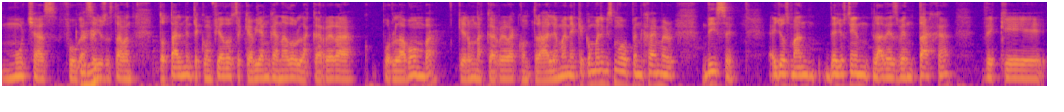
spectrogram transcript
muchas fugas. Ellos estaban totalmente confiados de que habían ganado la carrera por la bomba que era una carrera contra Alemania, que como el mismo Oppenheimer dice, ellos, man, ellos tienen la desventaja de que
